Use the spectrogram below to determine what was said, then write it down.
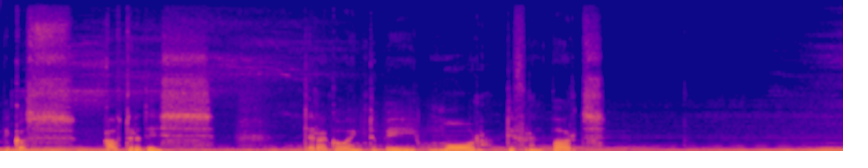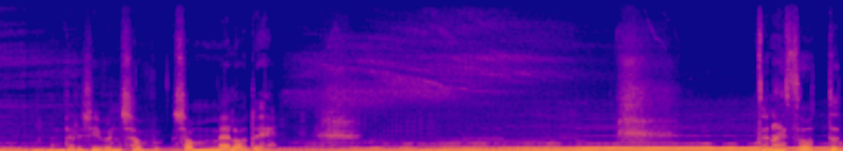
because after this there are going to be more different parts. And there is even some some melody. Then i thought that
